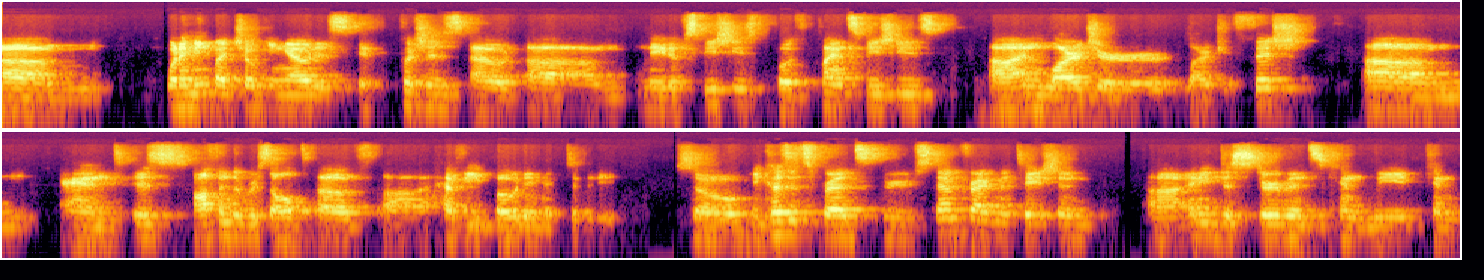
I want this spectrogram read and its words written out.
Um, what I mean by choking out is it pushes out um, native species, both plant species uh, and larger, larger fish, um, and is often the result of uh, heavy boating activity. So because it spreads through stem fragmentation, uh, any disturbance can lead, can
